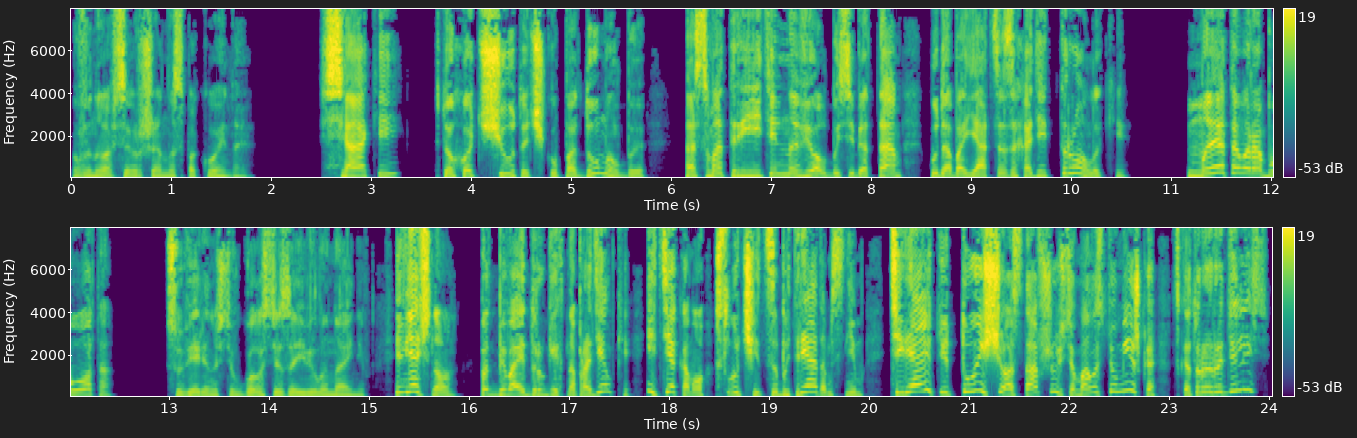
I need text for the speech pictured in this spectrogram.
вновь совершенно спокойная. Всякий, кто хоть чуточку подумал бы, осмотрительно вел бы себя там, куда боятся заходить троллоки. Мы этого работа. — с уверенностью в голосе заявила Найнев. «Вечно он подбивает других на проделки, и те, кому случится быть рядом с ним, теряют и ту еще оставшуюся малость у Мишка, с которой родились».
